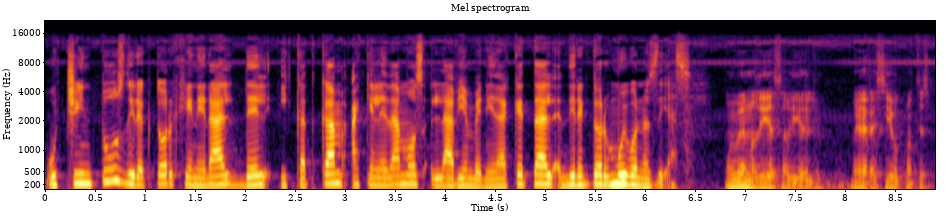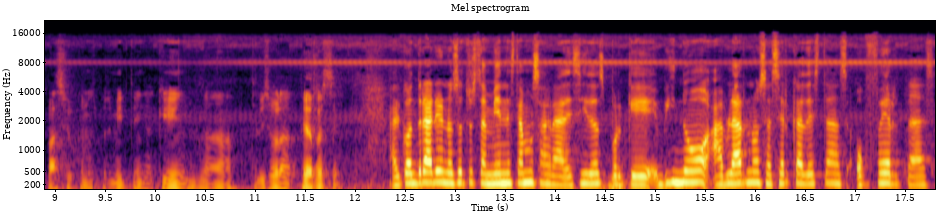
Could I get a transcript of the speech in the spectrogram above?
Uchintus, director general del ICATCAM, a quien le damos la bienvenida. ¿Qué tal, director? Muy buenos días. Muy buenos días, Abigail. Muy agradecido con este espacio que nos permiten aquí en la televisora TRC. Al contrario, nosotros también estamos agradecidos porque vino a hablarnos acerca de estas ofertas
